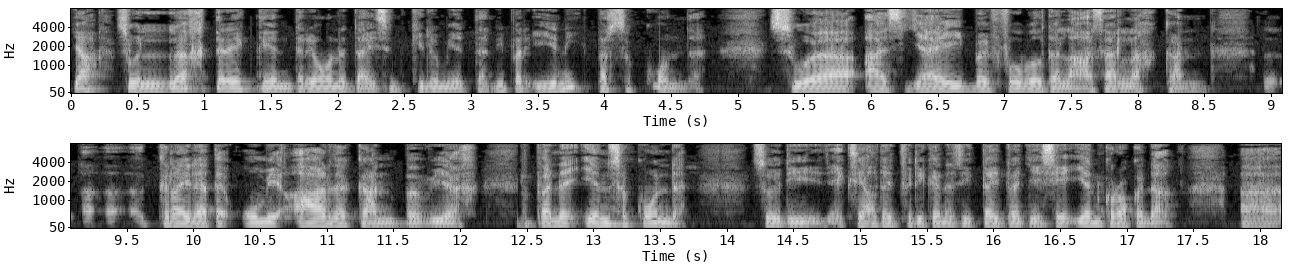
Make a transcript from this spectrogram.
Ja, so lig trek teen 300 000 km nie per uur nie, per sekonde. So as jy byvoorbeeld 'n laserlig kan uh, kry dat hy om die aarde kan beweeg binne 1 sekonde So die ek sê altyd vir die kinders die tyd wat jy sê een krokodil uh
